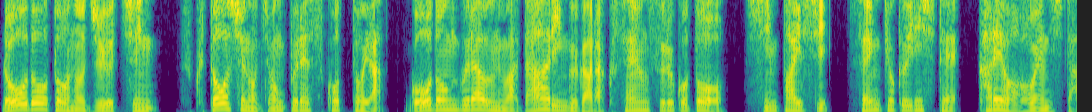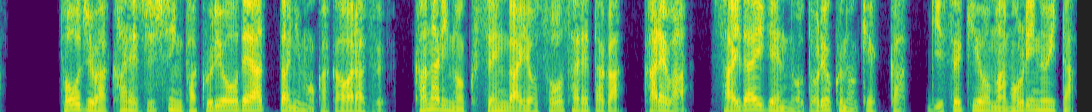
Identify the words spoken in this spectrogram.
労働党の重鎮、副党首のジョン・プレスコットや、ゴードン・ブラウンはダーリングが落選することを心配し、選挙区入りして彼を応援した。当時は彼自身閣僚であったにもかかわらず、かなりの苦戦が予想されたが、彼は最大限の努力の結果、議席を守り抜いた。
